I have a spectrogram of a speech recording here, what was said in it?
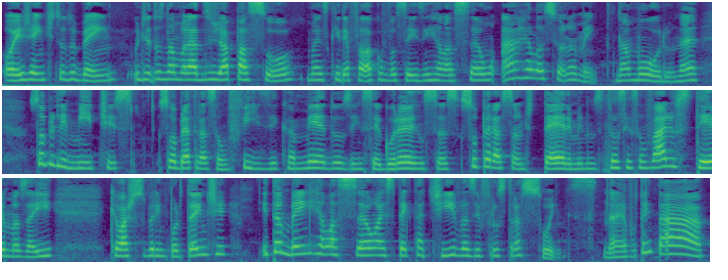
Oi, gente, tudo bem? O Dia dos Namorados já passou, mas queria falar com vocês em relação a relacionamento, namoro, né? Sobre limites, sobre atração física, medos, inseguranças, superação de términos. Então, assim, são vários temas aí que eu acho super importante e também em relação a expectativas e frustrações, né? Eu vou tentar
